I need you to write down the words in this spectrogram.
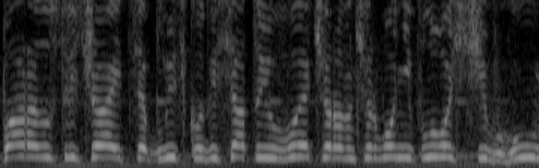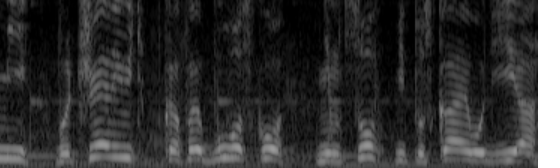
Пара зустрічається близько 10-ї вечора на Червоній площі в гумі. Вечеряють в кафе Боско. Нємцов відпускає водія.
